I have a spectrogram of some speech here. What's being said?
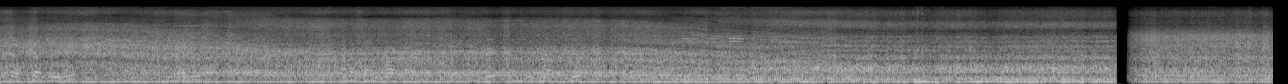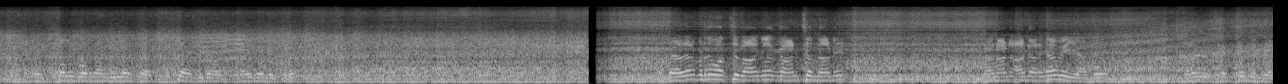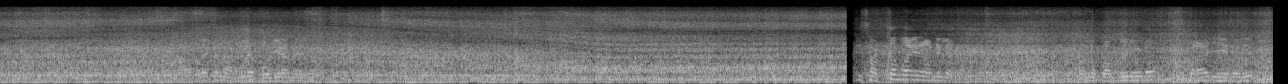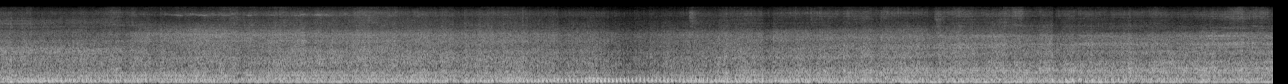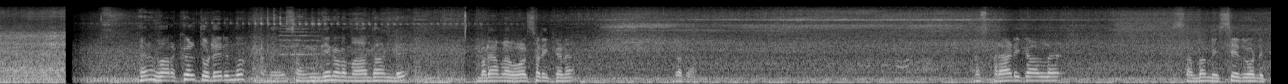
നല്ല പ്രധാനപ്പെട്ട കുറച്ച് ഭാഗങ്ങളൊക്കെ കാണിച്ചെന്നാണ് കാരണം അവിടെ ഇറങ്ങാൻ വയ്യ. അത് എത്തുന്നില്ല. അവിടെയൊക്കെ നല്ല പൊടിയാണ്. ശക്തമായ നാട്ടിലാണ് നമ്മൾ പമ്പിലൂടെ സ്പ്രേ ചെയ്യുന്നത് അങ്ങനെ വർക്കുകൾ തുടരുന്നു. അതേ സംഖ്യനോട് മാതാണ്ട്. ഇവിടെ നമ്മളെ ഹോൾസ് അടിക്കണ സ്പ്രാഡിക്കാളിൽ സംഭവം മിസ് ചെയ്തുകൊണ്ട്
